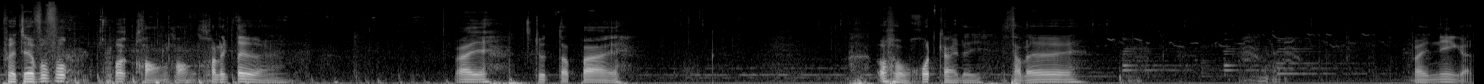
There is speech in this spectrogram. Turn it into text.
เผื่อเจอฟุกๆพวกของของคอลเลกเตอร์นะไปจุดต่อไป โอ้โห โคตรไกลเลย สับเลย ไปนี่กัน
